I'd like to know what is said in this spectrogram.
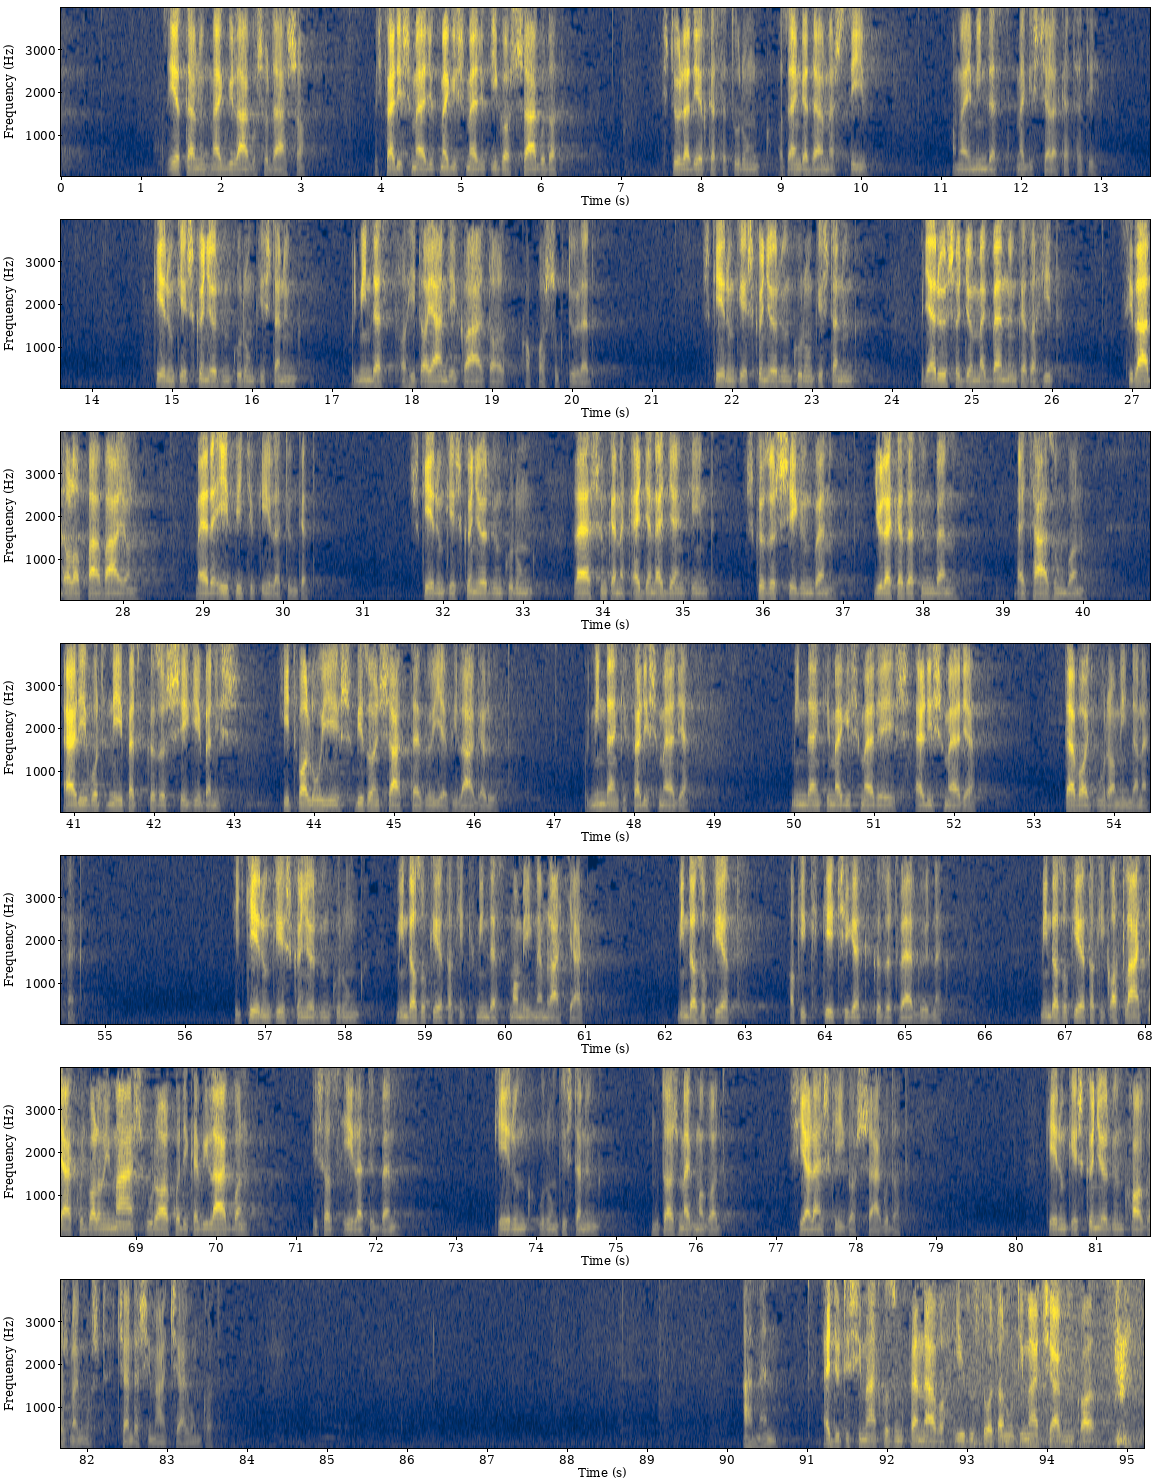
az értelmünk megvilágosodása, hogy felismerjük, megismerjük igazságodat, és tőled érkezhet, Urunk, az engedelmes szív, amely mindezt meg is cselekedheti. Kérünk és könyörgünk, Urunk Istenünk, hogy mindezt a hit ajándéka által kaphassuk tőled. És kérünk és könyörgünk, Urunk Istenünk, hogy erősödjön meg bennünk ez a hit, szilárd alapá váljon, melyre építjük életünket. És kérünk és könyörgünk, Urunk, lehessünk ennek egyen-egyenként, és közösségünkben, gyülekezetünkben, egyházunkban, elhívott néped közösségében is, hitvallói és bizonyságtevője világ előtt, hogy mindenki felismerje, mindenki megismerje és elismerje, Te vagy Ura mindeneknek. Így kérünk és könyörgünk, Urunk, mindazokért, akik mindezt ma még nem látják, mindazokért, akik kétségek között vergődnek, mindazokért, akik azt látják, hogy valami más uralkodik-e világban és az életükben. Kérünk, Urunk Istenünk, mutasd meg magad, és jelens ki igazságodat. Kérünk és könyörgünk, hallgass meg most csendes imádságunkat. Amen. Együtt is imádkozunk fennállva Jézustól tanult imádságunkkal.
